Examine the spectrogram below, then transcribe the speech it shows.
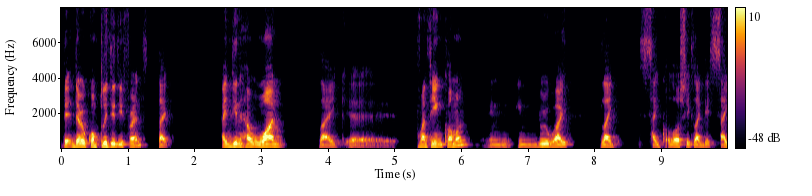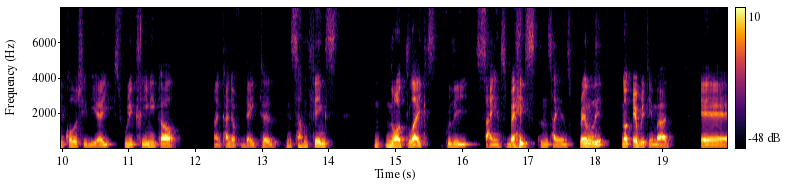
they, they were completely different. Like I didn't have one, like uh, one thing in common in, in Uruguay, like psychology, like the psychology BA is really clinical and kind of dated in some things, not like really science based and science friendly, not everything, but uh,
